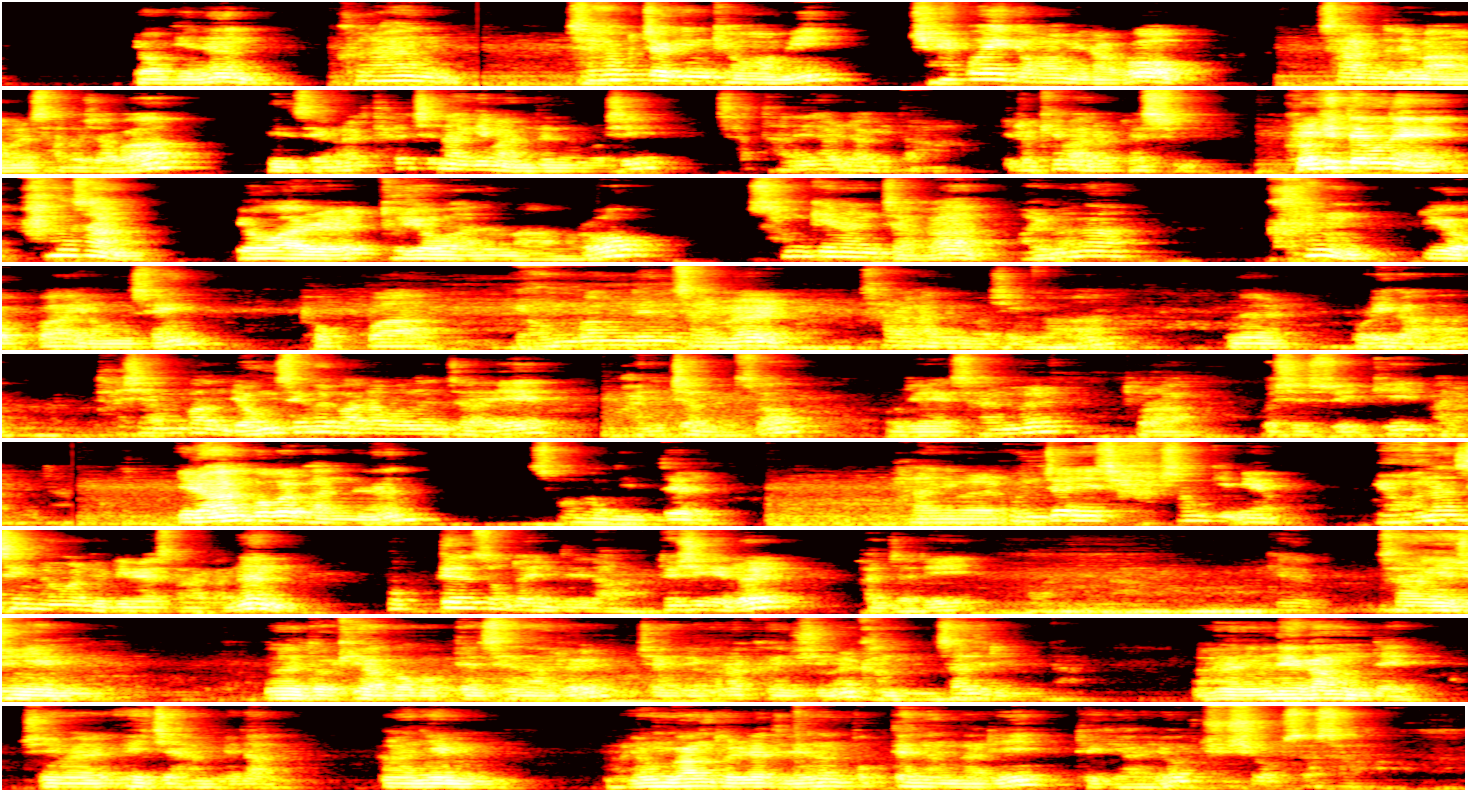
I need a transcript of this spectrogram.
여기는 그러한 세속적인 경험이 최고의 경험이라고 사람들의 마음을 사로잡아 인생을 탈진하게 만드는 것이 사탄의 전략이다. 이렇게 말을 했습니다. 그렇기 때문에 항상 여호와를 두려워하는 마음으로 섬기는 자가 얼마나 큰 유혹과 영생, 복과 영광된 삶을 살아가는 것인가 오늘 우리가 다시 한번 영생을 바라보는 자의 관점에서 우리의 삶을 돌아보실 수 있기 바랍니다. 이러한 복을 받는 성도님들, 하나님을 온전히 잘 섬기며 영원한 생명을 누리며 살아가는 복된 성도님들이다 되시기를 간절히 바랍니다. 사랑의 주님, 오늘도 귀하고 복된 새날을 저희에게 허락해 주심을 감사드립니다. 하나님 은혜 가운데 주님을 의지합니다. 하나님 영광 돌려드리는 복된 한 날이 되게 하여 주시옵소서.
